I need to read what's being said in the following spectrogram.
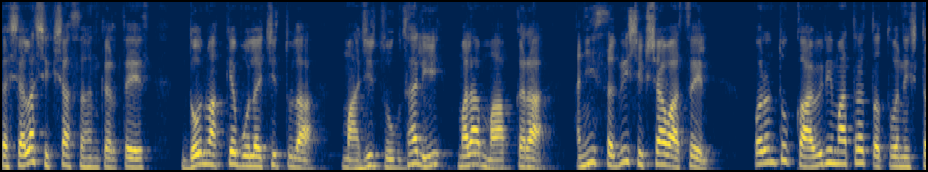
कशाला शिक्षा सहन करतेस? दोन वाक्य बोलायची तुला. माझी चूक झाली मला माफ करा आणि ही सगळी शिक्षा वाचेल. परंतु कावेरी मात्र तत्वनिष्ठ.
